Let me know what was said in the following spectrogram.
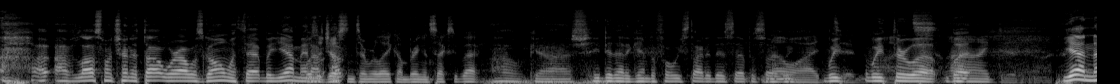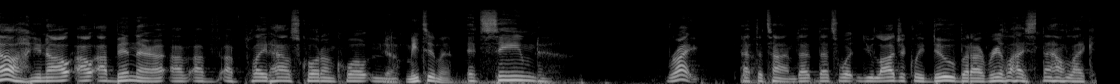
I, I've lost my train of thought where I was going with that, but yeah, man. Was I- it Justin Timberlake? I'm bringing sexy back. Oh gosh, he did that again before we started this episode. no, we, I we, did. we not. threw up, but I did not. yeah, no, you know, I, I, I've been there. I, I've I've I've played house, quote unquote, and Yeah, me too, man. it seemed right Yeah. at the time. That that's what you logically do, but I realize now like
